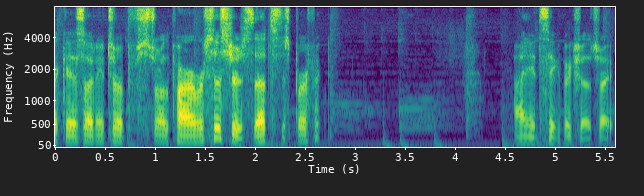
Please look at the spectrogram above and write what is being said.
Okay, so I need to restore the power of our sisters. That's just perfect. I need to take a picture, that's right.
